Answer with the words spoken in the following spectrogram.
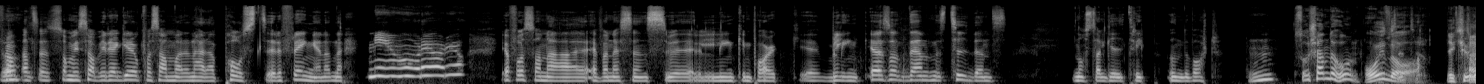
Framförallt så- som vi sa, vi reagerar på samma den här post-refrängen. den Jag får sådana Evanescence, eh, Linkin Park, eh, Blink, alltså den tidens nostalgitripp, underbart. Mm, så kände hon. Oj då. Det är kul Ja,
